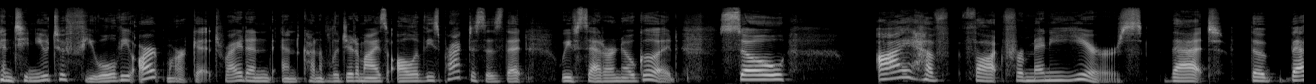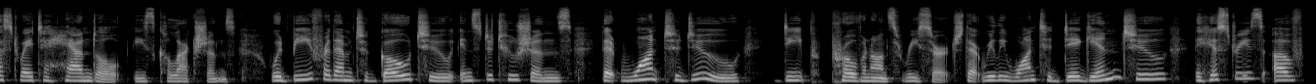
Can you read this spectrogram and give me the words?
continue to fuel the art market, right? And and kind of legitimize all of these practices that we've said are no good. So I have thought for many years that the best way to handle these collections would be for them to go to institutions that want to do deep provenance research, that really want to dig into the histories of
